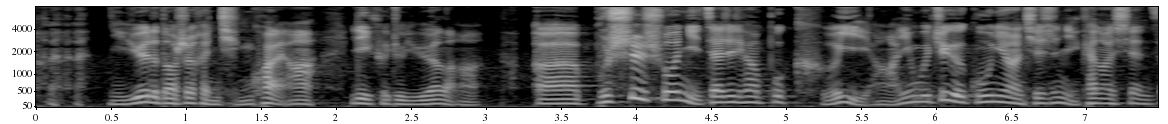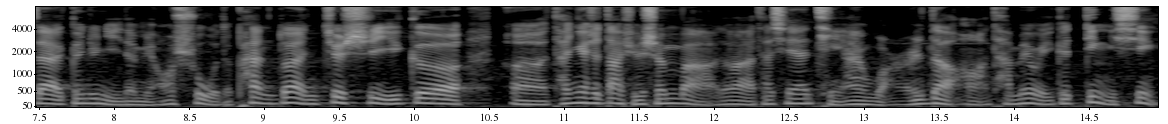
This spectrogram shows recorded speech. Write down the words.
你约的倒是很勤快啊，立刻就约了啊。呃，不是说你在这地方不可以啊，因为这个姑娘其实你看到现在，根据你的描述，我的判断就是一个呃，她应该是大学生吧，对吧？她现在挺爱玩的啊，她没有一个定性，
